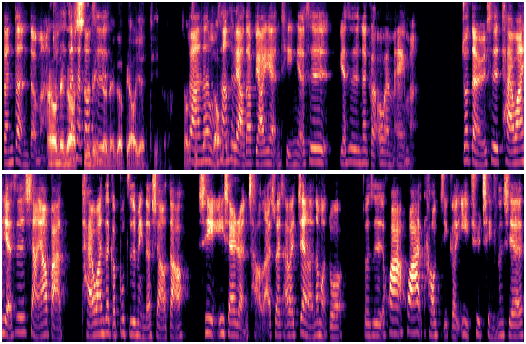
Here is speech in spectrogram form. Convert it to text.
等等的嘛。还有那个士林的那个表演厅啊。对啊，那我们上次聊的表演厅也是也是那个 OMA 嘛，就等于是台湾也是想要把。台湾这个不知名的小岛吸引一些人潮来，所以才会建了那么多，就是花花好几个亿去请那些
